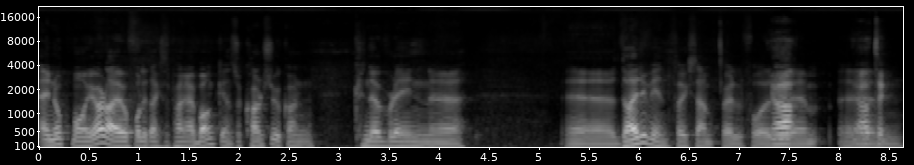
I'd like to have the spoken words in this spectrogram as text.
ender opp med å gjøre, da, er å få litt ekstra penger i banken, så kanskje du kan knøvle inn eh, Darwin, f.eks., for, for Ja, jeg har tenkt,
